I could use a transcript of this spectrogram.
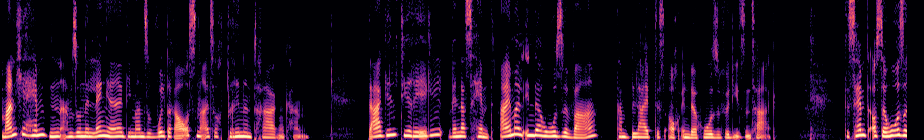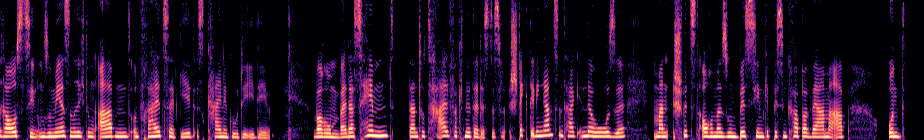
Manche Hemden haben so eine Länge, die man sowohl draußen als auch drinnen tragen kann. Da gilt die Regel, wenn das Hemd einmal in der Hose war, dann bleibt es auch in der Hose für diesen Tag. Das Hemd aus der Hose rausziehen, umso mehr es in Richtung Abend und Freizeit geht, ist keine gute Idee. Warum? Weil das Hemd dann total verknittert ist. Das steckt dir den ganzen Tag in der Hose. Man schwitzt auch immer so ein bisschen, gibt ein bisschen Körperwärme ab und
